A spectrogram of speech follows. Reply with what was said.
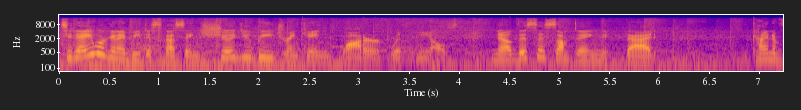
Today, we're going to be discussing should you be drinking water with meals? Now, this is something that kind of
